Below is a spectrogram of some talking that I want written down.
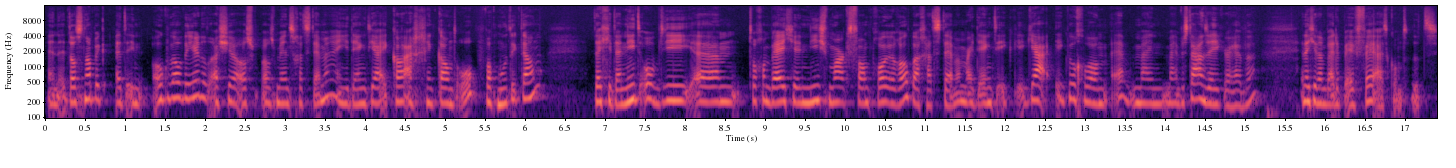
En dan snap ik het in ook wel weer dat als je als, als mens gaat stemmen en je denkt, ja, ik kan eigenlijk geen kant op, wat moet ik dan? Dat je dan niet op die ehm, toch een beetje niche-markt van pro-Europa gaat stemmen, maar denkt, ik, ja, ik wil gewoon hè, mijn, mijn bestaan zeker hebben. En dat je dan bij de PVV uitkomt. Dat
